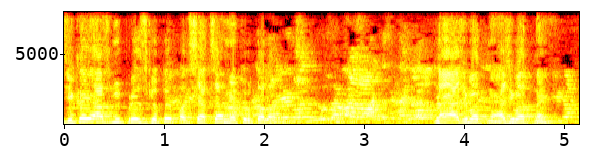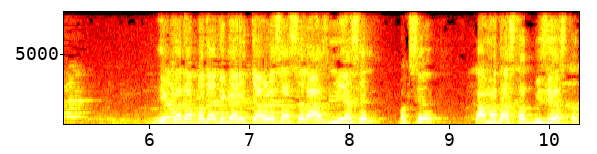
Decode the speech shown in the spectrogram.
जे काही आज मी प्रेस घेतोय पक्षाच्या नेतृत्वाला नाही अजिबात नाही अजिबात नाही. एखादा पदाधिकारी त्यावेळेस असेल आज मी असेल पक्ष कामात असतात बिझी असतात.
